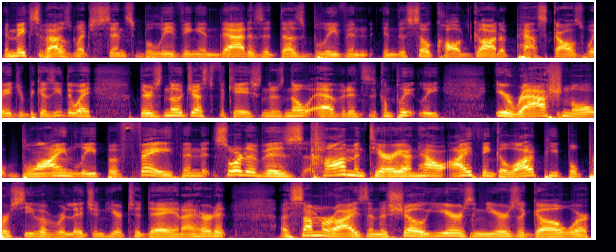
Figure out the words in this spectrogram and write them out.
It makes about as much sense believing in that as it does believe in, in the so called god of Pascal's wager, because either way, there's no justification, there's no evidence, it's a completely irrational, blind leap of faith. And it sort of is commentary on how I think a lot of people perceive of religion here today. And I heard it uh, summarized in a show years and years ago where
